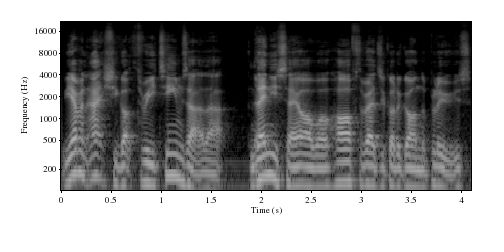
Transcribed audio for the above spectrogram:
You haven't actually got three teams out of that. Then you say, oh well, half the reds have got to go on the blues.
